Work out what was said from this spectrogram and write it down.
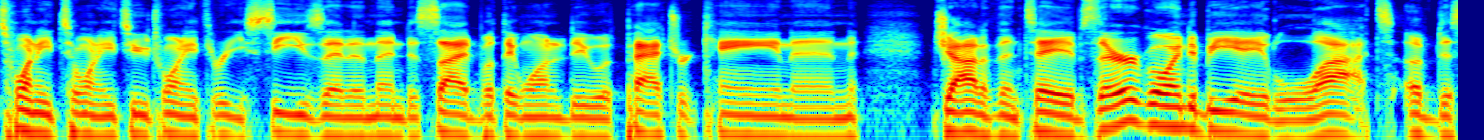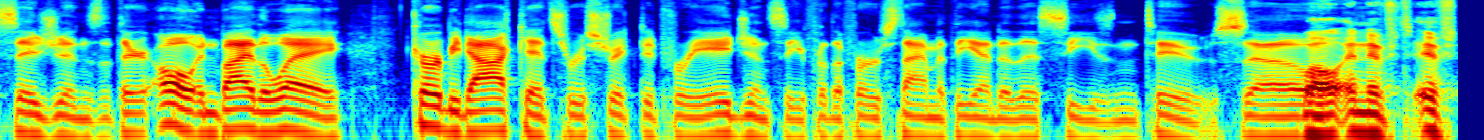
2022-23 season and then decide what they want to do with Patrick Kane and Jonathan Toews. There are going to be a lot of decisions that they're Oh, and by the way, Kirby Dach gets restricted free agency for the first time at the end of this season too. So Well, and if if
